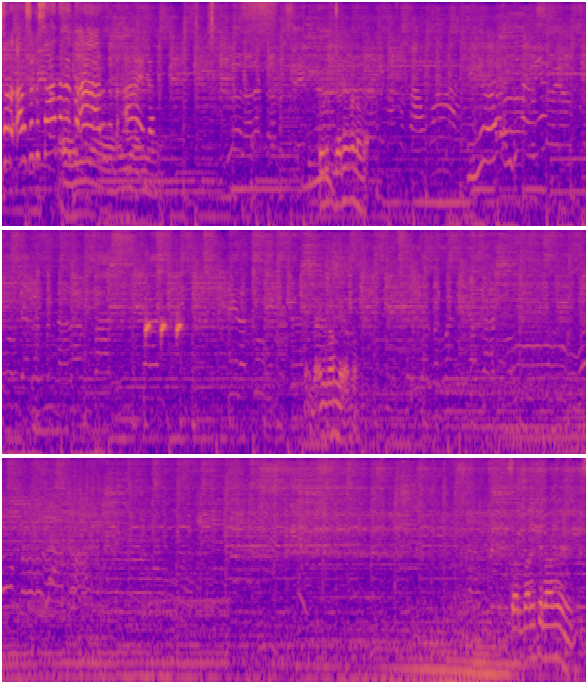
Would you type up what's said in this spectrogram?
Harus harus ke sana deh, Pak. harus ke ah, ya dah. Terus dari mana, Mbak? Iya, itu namanya. Ya, Pak? Korban tsunami.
